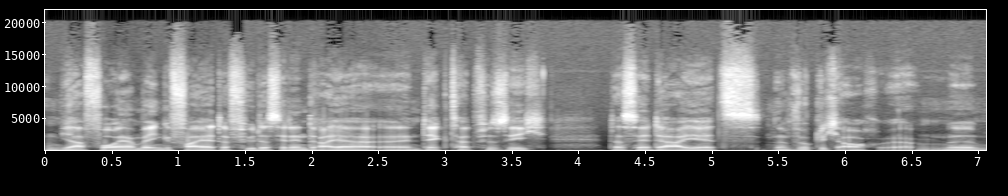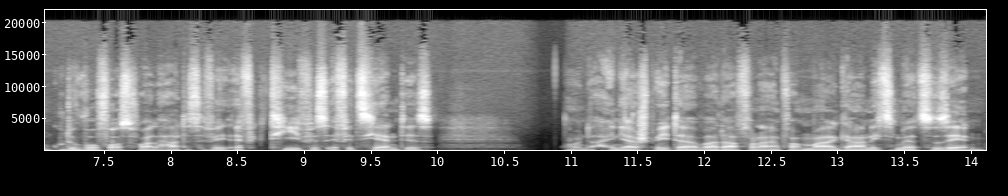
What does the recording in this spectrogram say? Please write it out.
ein Jahr vorher haben wir ihn gefeiert dafür, dass er den Dreier äh, entdeckt hat für sich, dass er da jetzt ne, wirklich auch ähm, eine gute Wurfauswahl hat, dass er effektiv ist, effizient ist. Und ein Jahr später war davon einfach mal gar nichts mehr zu sehen.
